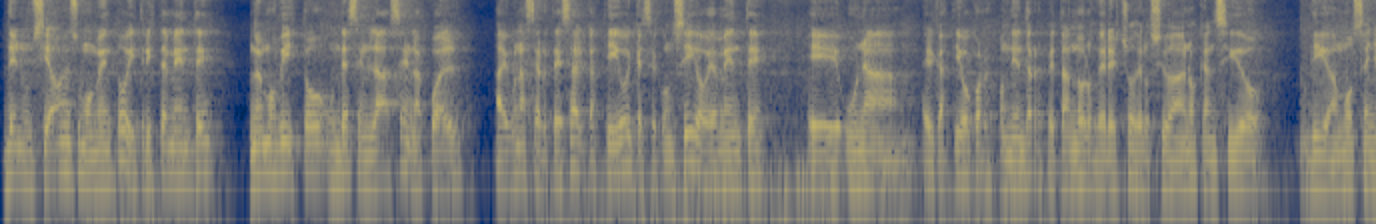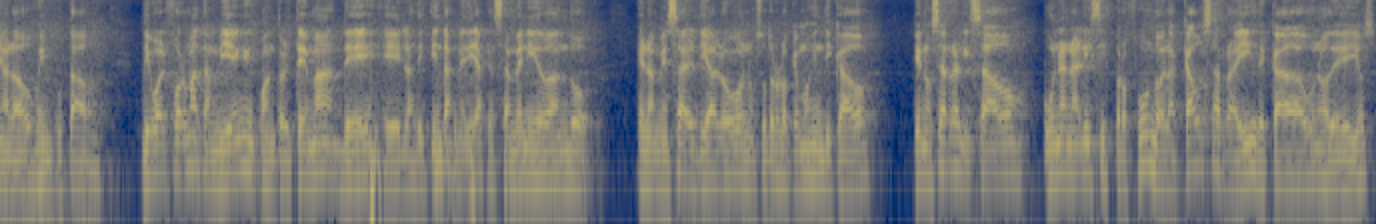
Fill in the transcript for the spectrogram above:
denunciados en su momento y tristemente no hemos visto un desenlace en la cual hay una certeza del castigo y que se consiga obviamente eh, una, el castigo correspondiente respetando los derechos de los ciudadanos que han sido, digamos, señalados o imputados. De igual forma también en cuanto al tema de eh, las distintas medidas que se han venido dando en la mesa del diálogo, nosotros lo que hemos indicado que no se ha realizado un análisis profundo de la causa raíz de cada uno de ellos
